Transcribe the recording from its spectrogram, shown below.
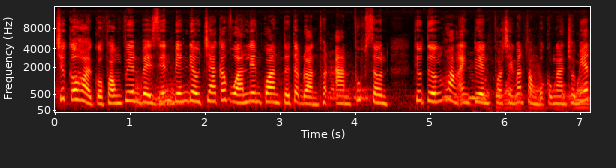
Trước câu hỏi của phóng viên về diễn biến điều tra các vụ án liên quan tới tập đoàn Thuận An Phúc Sơn, Thiếu tướng Hoàng Anh Tuyên, Phó Tránh Văn phòng Bộ Công an cho biết,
